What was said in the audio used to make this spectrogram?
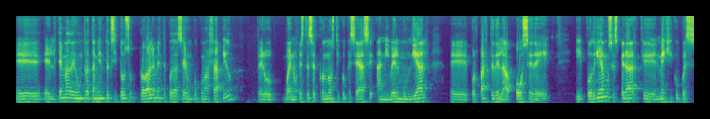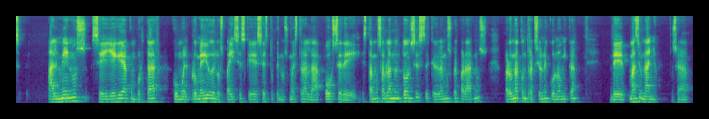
Eh, el tema de un tratamiento exitoso probablemente pueda ser un poco más rápido, pero bueno, este es el pronóstico que se hace a nivel mundial eh, por parte de la OCDE. Y podríamos esperar que en México, pues al menos se llegue a comportar como el promedio de los países, que es esto que nos muestra la OCDE. Estamos hablando entonces de que debemos prepararnos para una contracción económica de más de un año. O sea,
